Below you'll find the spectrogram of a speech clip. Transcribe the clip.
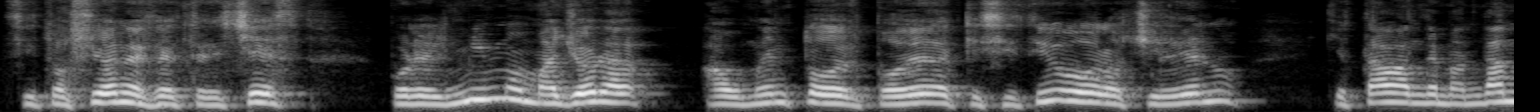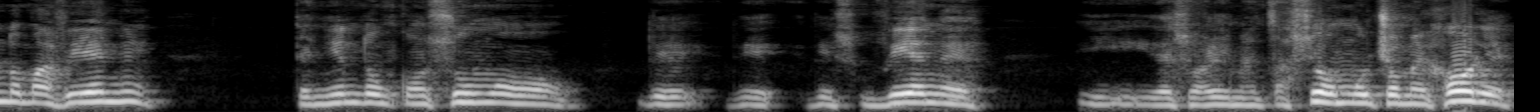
situaciones de estrechez por el mismo mayor aumento del poder adquisitivo de los chilenos que estaban demandando más bienes, teniendo un consumo de, sus bienes y de su alimentación mucho mejores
